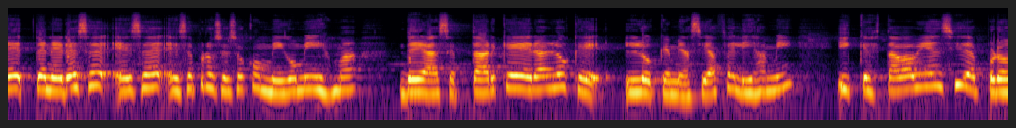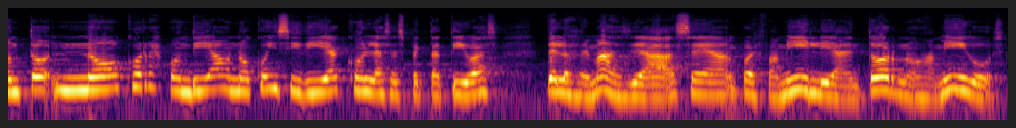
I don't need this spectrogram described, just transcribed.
eh, tener ese, ese, ese, proceso conmigo misma de aceptar que era lo que, lo que me hacía feliz a mí y que estaba bien si de pronto no correspondía o no coincidía con las expectativas de los demás, ya sean pues familia, entornos, amigos.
